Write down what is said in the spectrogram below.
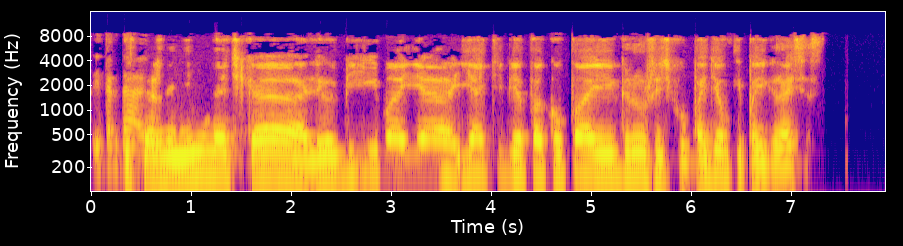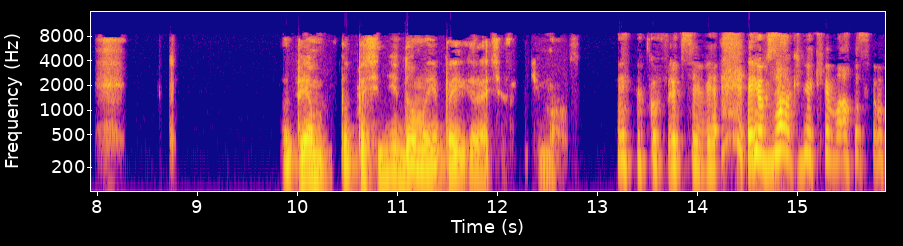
и тогда... скажи, Ниночка, любимая, я тебе покупаю игрушечку. Пойдем и поиграйся. Вот прям вот посиди дома и поиграйся с Микки Маусом. Куплю себе рюкзак Микки Мауса.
